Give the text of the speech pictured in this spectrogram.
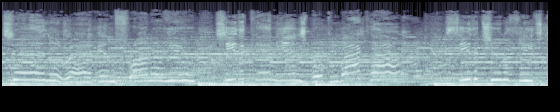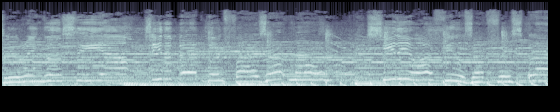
tunnel right in front of you. See the canyons broken by clouds. See the tuna fleets clearing the sea out. See the bedroom fires at night. See the oil fields at first light.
